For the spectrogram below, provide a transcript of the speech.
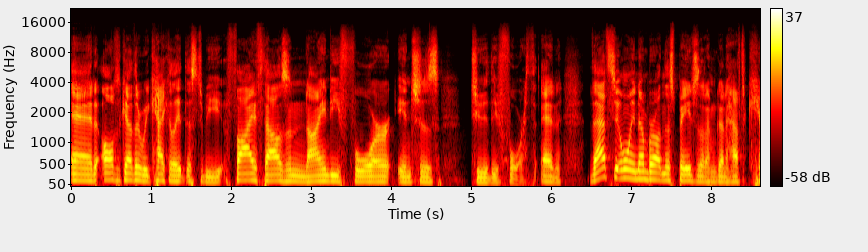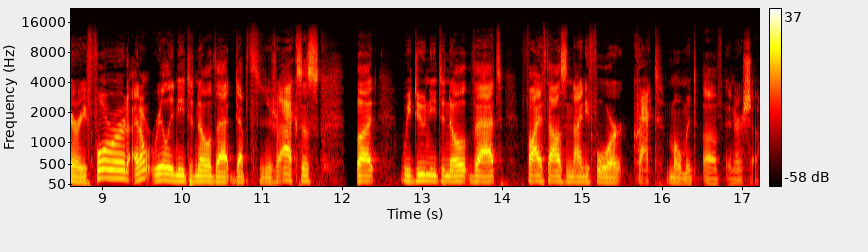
And altogether, we calculate this to be 5,094 inches to the fourth. And that's the only number on this page that I'm going to have to carry forward. I don't really need to know that depth to neutral axis, but we do need to know that 5,094 cracked moment of inertia.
